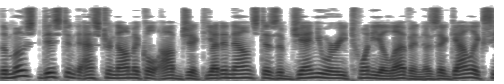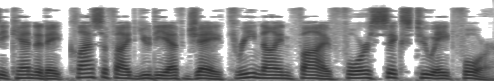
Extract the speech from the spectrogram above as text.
The most distant astronomical object yet announced as of January 2011 is a galaxy candidate classified UDF J395462884.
